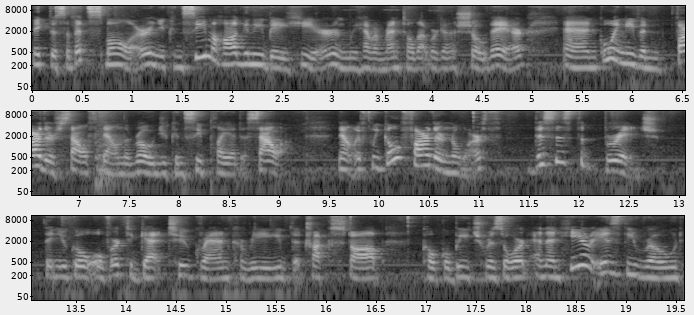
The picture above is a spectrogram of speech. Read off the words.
make this a bit smaller and you can see Mahogany Bay here and we have a rental that we're going to show there and going even farther south down the road you can see Playa de Sala. Now if we go farther north this is the bridge that you go over to get to Grand Caribe, the truck stop, Coco Beach Resort and then here is the road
